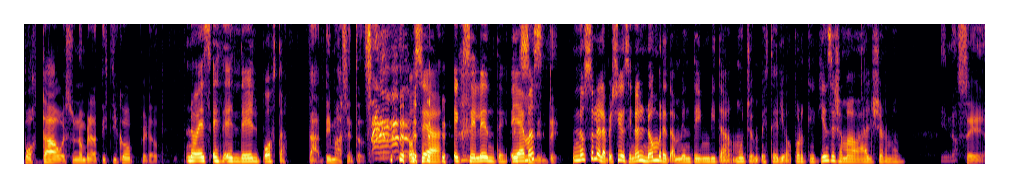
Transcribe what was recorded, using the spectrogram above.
posta o es un nombre artístico, pero. No, es, es el de él posta. Ah, de más entonces. O sea, excelente. Y además, no solo el apellido, sino el nombre también te invita mucho misterio. Porque ¿quién se llamaba Algernon? Y no sé.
